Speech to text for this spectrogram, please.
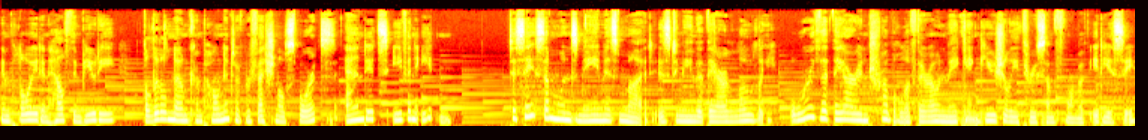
employed in health and beauty, a little known component of professional sports, and it's even eaten. To say someone's name is mud is to mean that they are lowly, or that they are in trouble of their own making, usually through some form of idiocy.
